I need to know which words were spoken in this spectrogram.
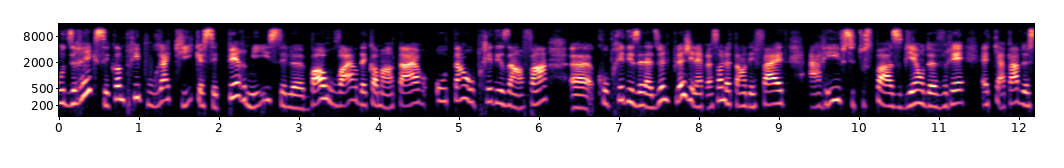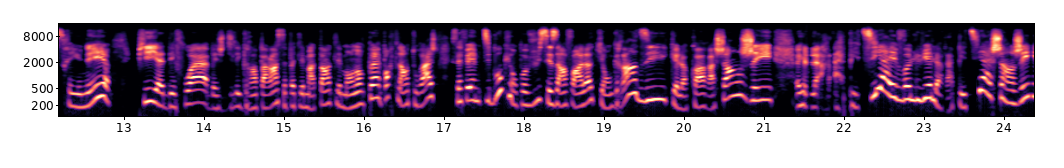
on, dirait que c'est comme pris pour acquis, que c'est permis, c'est le bar ouvert des commentaires, autant auprès des enfants qu'auprès des adultes. Puis là, j'ai l'impression que le temps des fêtes arrive, si tout se passe bien, on devrait être capable de se réunir. Puis, des fois, ben, je dis les grands-parents, ça peut être les matantes, les mon peu importe l'entourage. Ça fait un petit bout qu'ils n'ont pas vu ces enfants-là qui ont grandi, que leur corps a changé, euh, leur appétit a évolué, leur appétit a changé.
